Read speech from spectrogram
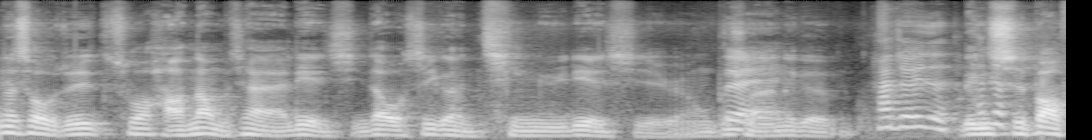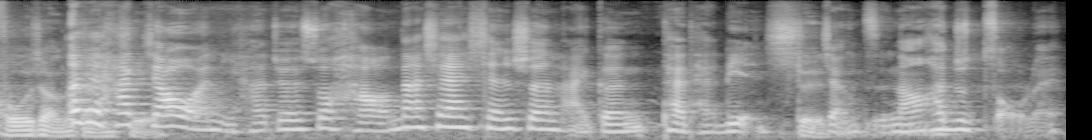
那时候我就说好，那我们现在来练习。你知道我是一个很勤于练习的人，我不喜欢那个他就一直临时抱佛脚的而且他。教完你，他就会说好，那现在先生来跟太太练习这样子，然后他就走了欸、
